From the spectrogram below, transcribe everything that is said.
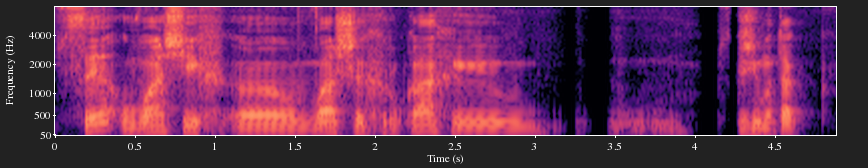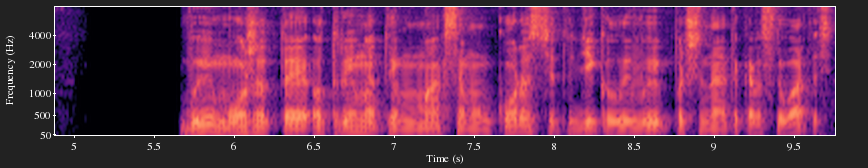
все у ваших, е, ваших руках, і, скажімо так, ви можете отримати максимум користі тоді, коли ви починаєте користуватись.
